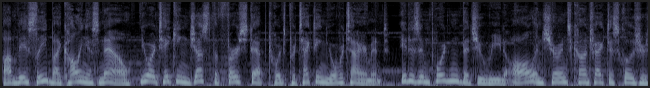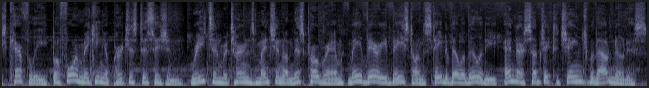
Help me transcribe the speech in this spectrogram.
Obviously, by calling us now, you are taking just the first step towards protecting your retirement. It is important that you read all insurance contract disclosures carefully before making a purchase decision. Rates and returns mentioned on this program may vary based on state availability and are subject to change without notice.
